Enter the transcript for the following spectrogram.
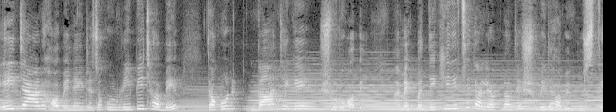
এইটা আর হবে না এটা যখন রিপিট হবে, তখন গা থেকে শুরু হবে। আমি একবার দেখিয়ে দিচ্ছি, তাহলে আপনাদের সুবিধা হবে বুঝতে।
